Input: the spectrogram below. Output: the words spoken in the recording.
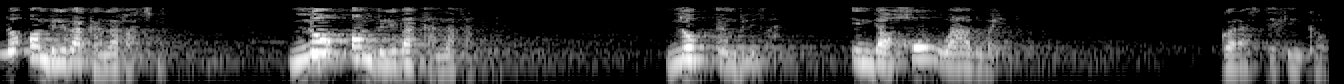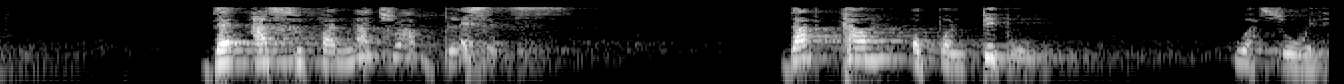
No unbeliever can laugh at me. No unbeliever can laugh at me. No unbeliever in the whole world world. God has taken care of me. There are supernatural blessings that come upon people who are so winners.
